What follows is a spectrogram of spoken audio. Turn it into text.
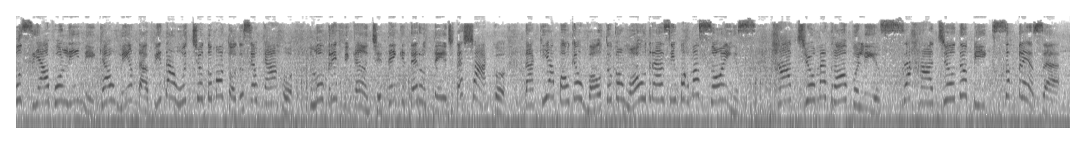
Use a Voline, que aumenta a vida útil do motor do seu carro. Lubrificante tem que ter o T de Texaco. Daqui a pouco eu volto com outras informações. Rádio Metrópolis, a rádio do Pix Surpresa.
